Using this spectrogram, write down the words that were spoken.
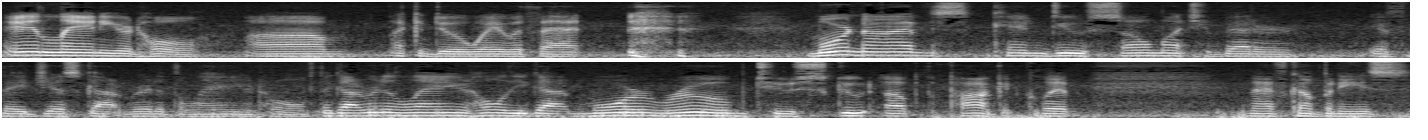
And lanyard hole. Um, I can do away with that. More knives can do so much better if they just got rid of the lanyard hole. If they got rid of the lanyard hole, you got more room to scoot up the pocket clip knife companies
